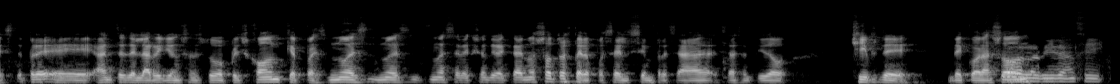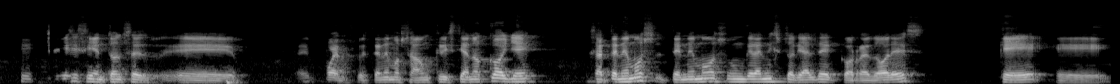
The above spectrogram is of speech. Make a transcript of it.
este, eh, antes de Larry Johnson estuvo Chris Hunt, que pues no es, no es una selección directa de nosotros, pero pues él siempre se ha, se ha sentido chips de, de, corazón. Toda la vida, sí. Sí, sí, sí. Entonces, eh, bueno, pues tenemos a un Cristiano Colle. O sea, tenemos, tenemos un gran historial de corredores que,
